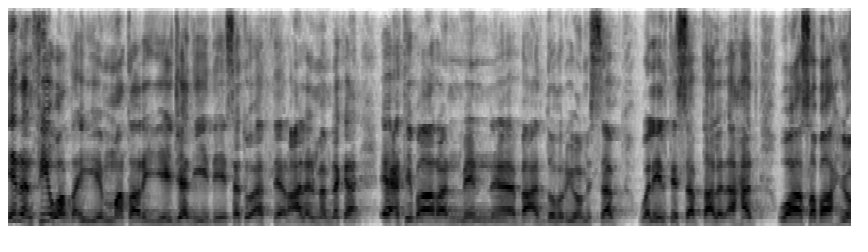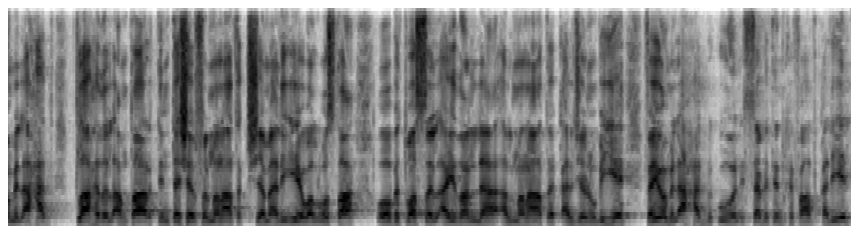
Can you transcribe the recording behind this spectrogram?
إذا في وضعية مطرية جديدة ستؤثر على المملكة اعتبارا من بعد ظهر يوم السبت وليلة السبت على الأحد وصباح يوم الأحد. تلاحظ الأمطار تنتشر في المناطق الشمالية والوسطى وبتوصل أيضا للمناطق الجنوبية. فيوم الأحد بيكون السبت انخفاض قليل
